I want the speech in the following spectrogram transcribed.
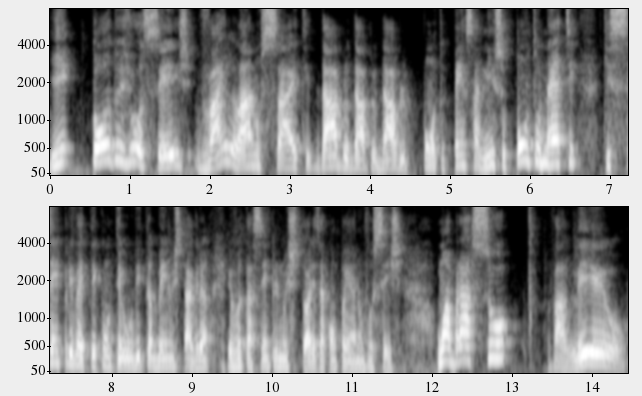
e todos vocês vai lá no site www.pensanisso.net que sempre vai ter conteúdo e também no Instagram. Eu vou estar sempre no stories acompanhando vocês. Um abraço, valeu.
